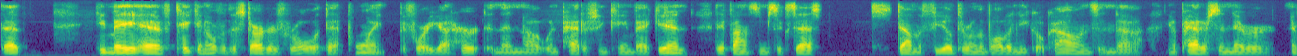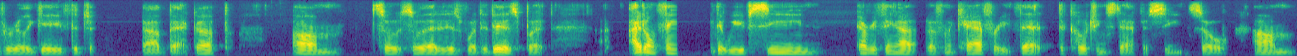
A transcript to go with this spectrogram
that he may have taken over the starter's role at that point before he got hurt, and then uh, when Patterson came back in, they found some success down the field throwing the ball to Nico Collins, and uh, you know Patterson never never really gave the uh, back up. Um, so so that it is what it is. But I don't think that we've seen everything out of McCaffrey that the coaching staff has seen. So um,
